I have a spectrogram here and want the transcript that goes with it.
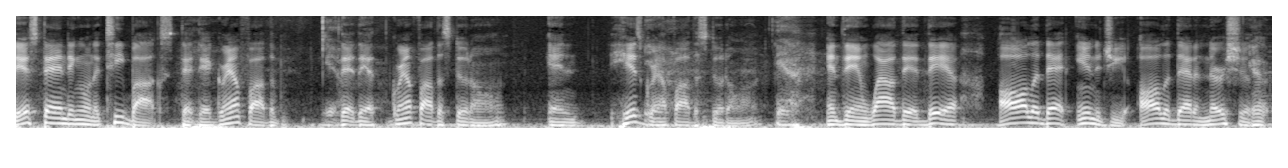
They're standing on a tee box that their grandfather Yeah. that their grandfather stood on and his grandfather stood on. Yeah. And then while they're there, all of that energy, all of that inertia Yep.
